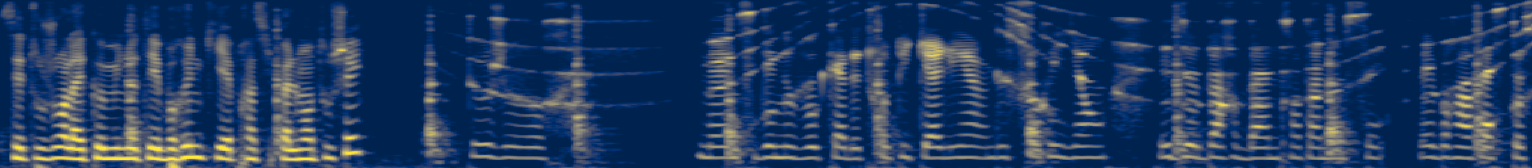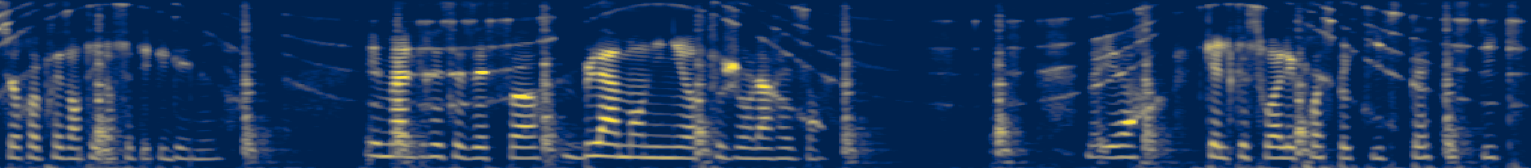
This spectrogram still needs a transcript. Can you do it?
C'est toujours la communauté brune qui est principalement touchée? Toujours. Même si des nouveaux cas de tropicaliens, de souriants et de barbanes sont annoncés, les bruns restent surreprésentés dans cette épidémie. Et malgré ses efforts, Blam en ignore toujours la raison. D'ailleurs, quelles que soient les prospectives statistiques,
